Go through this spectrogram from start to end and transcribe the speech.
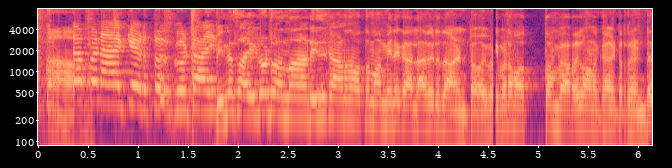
കുട്ടപ്പനാക്കി എടുത്ത് വെക്കും പിന്നെ സൈഡിലോട്ട് വന്നാണ് ഇത് കാണുന്ന മൊത്തം മമ്മീന്റെ കലാവിരുതാണ് കേട്ടോ ഇവിടെ മൊത്തം വിറക് ഉണക്കാൻ ഇട്ടിട്ടുണ്ട്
